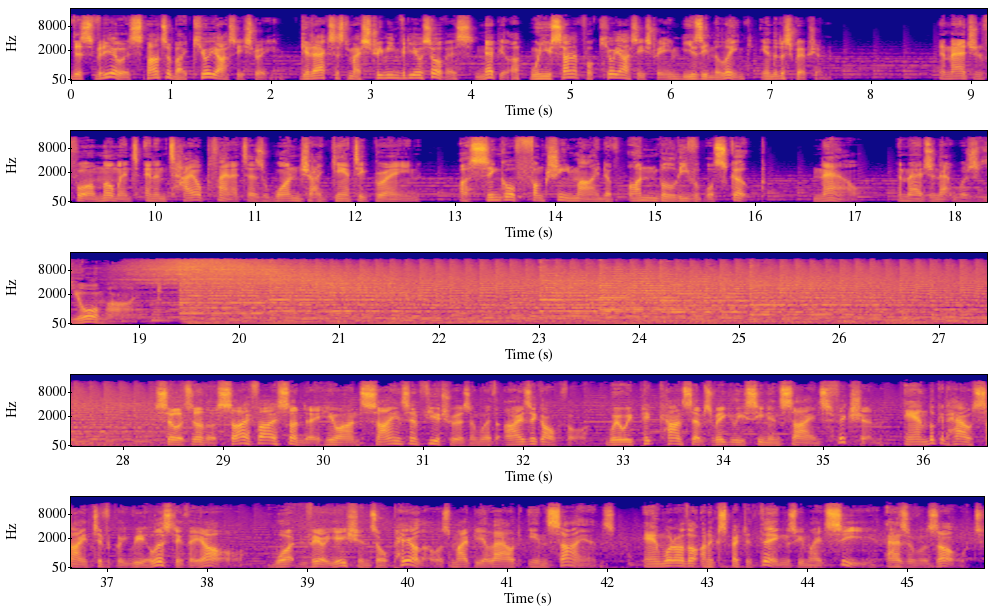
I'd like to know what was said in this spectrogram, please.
This video is sponsored by CuriosityStream. Get access to my streaming video service, Nebula, when you sign up for CuriosityStream using the link in the description. Imagine for a moment an entire planet as one gigantic brain, a single functioning mind of unbelievable scope. Now, imagine that was your mind. So it's another Sci-Fi Sunday here on Science and Futurism with Isaac Arthur, where we pick concepts regularly seen in science fiction and look at how scientifically realistic they are, what variations or parallels might be allowed in science, and what other unexpected things we might see as a result.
